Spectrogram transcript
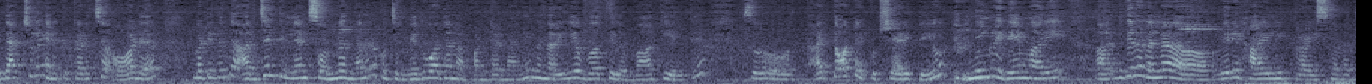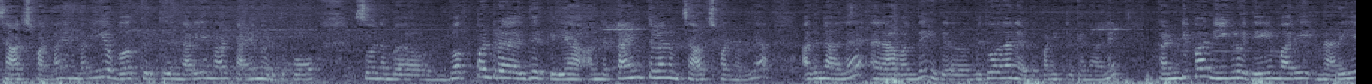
இது ஆக்சுவலாக எனக்கு கிடைச்ச ஆர்டர் பட் இது வந்து அர்ஜென்ட் இல்லைன்னு சொன்னதுனால நான் கொஞ்சம் மெதுவாக தான் நான் பண்ணுறேன் நான். இன்னும் நிறைய ஒர்க் இதில் பாக்கி இருக்குது so I thought I could share it you நீங்களும் இதே மாதிரி இதெல்லாம் நல்லா வெரி ஹைலி ப்ரைஸ் நம்ம சார்ஜ் பண்ணலாம். ஏன்னா நிறைய ஒர்க் இருக்குது நிறைய நாள் டைம் எடுத்துப்போம். ஸோ நம்ம ஒர்க் பண்ணுற இது இருக்கு இல்லையா? அந்த டைமுக்கெல்லாம் நம்ம சார்ஜ் பண்ணோம் இல்லையா? அதனால நான் வந்து இது மெதுவாக தான் நான் இதை பண்ணிகிட்ருக்கேன் நான். கண்டிப்பாக நீங்களும் இதே மாதிரி நிறைய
